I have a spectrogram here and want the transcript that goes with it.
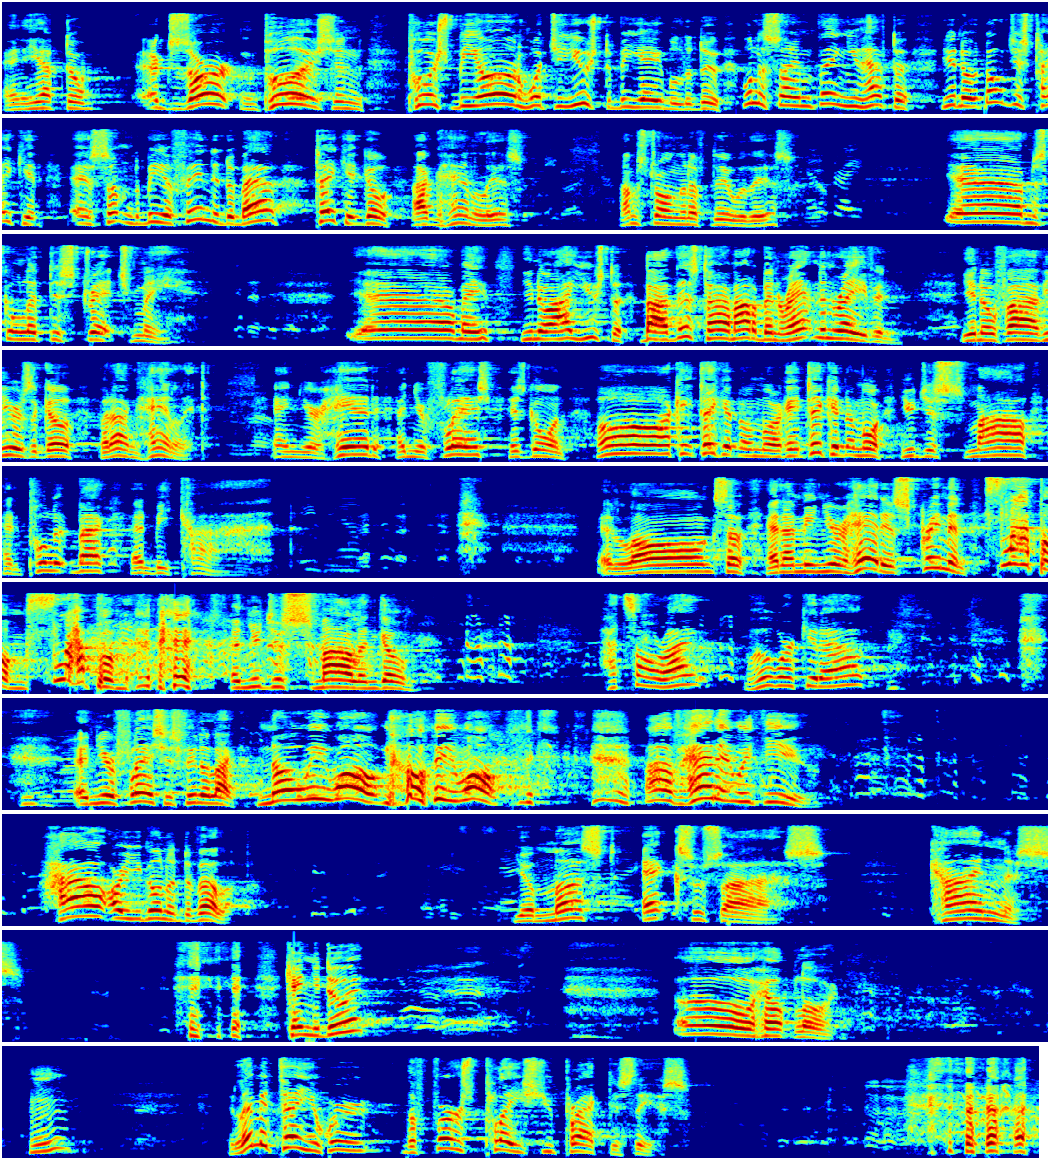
And you have to exert and push and push beyond what you used to be able to do. Well, the same thing. You have to, you know, don't just take it as something to be offended about. Take it, go, I can handle this. I'm strong enough to deal with this. Yeah, I'm just going to let this stretch me. Yeah, I mean, you know, I used to, by this time I'd have been ranting and raving, you know, five years ago, but I can handle it. And your head and your flesh is going, oh, I can't take it no more. I can't take it no more. You just smile and pull it back and be kind. And long so, and I mean, your head is screaming, slap them, slap them. and you just smile and go, that's all right. We'll work it out. And your flesh is feeling like, no, we won't. No, we won't. I've had it with you. How are you going to develop? You must exercise kindness. Can you do it? Oh, help, Lord. Hmm? Let me tell you where the first place you practice this.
